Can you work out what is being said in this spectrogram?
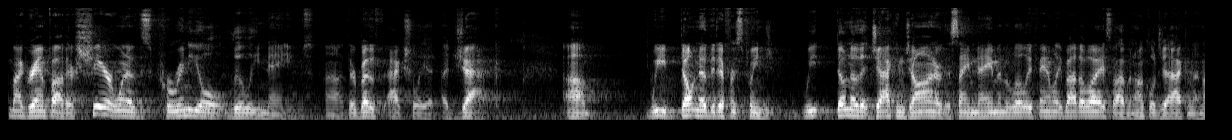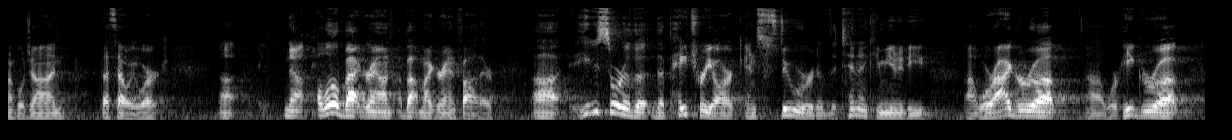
my grandfather share one of these perennial Lilly names. Uh, they're both actually a, a Jack. Um, we don't know the difference between we don't know that Jack and John are the same name in the Lilly family, by the way. So I have an Uncle Jack and an Uncle John. That's how we work. Uh, now, a little background about my grandfather. Uh, he's sort of the, the patriarch and steward of the Tenon community uh, where I grew up, uh, where he grew up,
